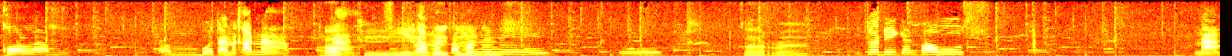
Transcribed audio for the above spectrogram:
kolam em, buat anak-anak. Nah, Oke, sini ada itu juga. nih. Tuh, Keren. itu ada ikan paus. Nah,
